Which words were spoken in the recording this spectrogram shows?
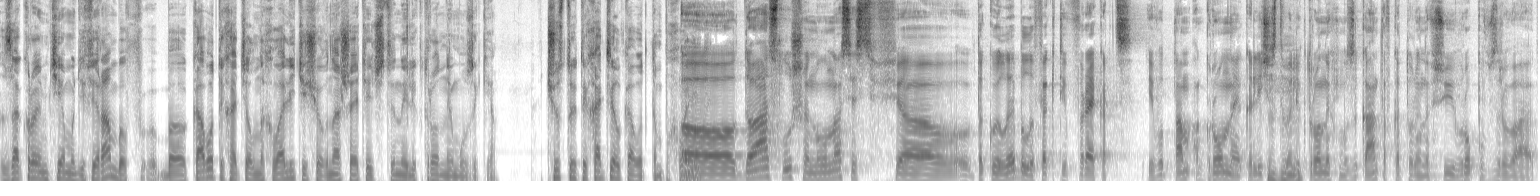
закроем тему дифирамбов. Кого ты хотел нахвалить еще в нашей отечественной электронной музыке? Чувствую, ты хотел кого-то там похвалить. Э, да, слушай, ну у нас есть э, такой лейбл Effective Records, и вот там огромное количество электронных музыкантов, которые на всю Европу взрывают.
